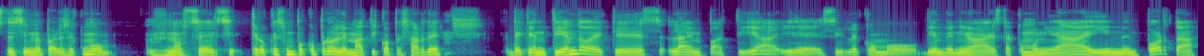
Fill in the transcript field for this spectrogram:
Entonces sí me parece como, no sé, creo que es un poco problemático a pesar de, de que entiendo de que es la empatía y de decirle como bienvenido a esta comunidad y no importa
